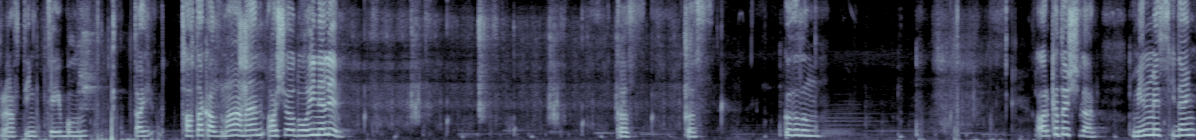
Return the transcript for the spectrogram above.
Crafting table ta- tahta kazma hemen aşağı doğru inelim. Kaz. Kaz. Kazalım. Arkadaşlar benim eskiden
